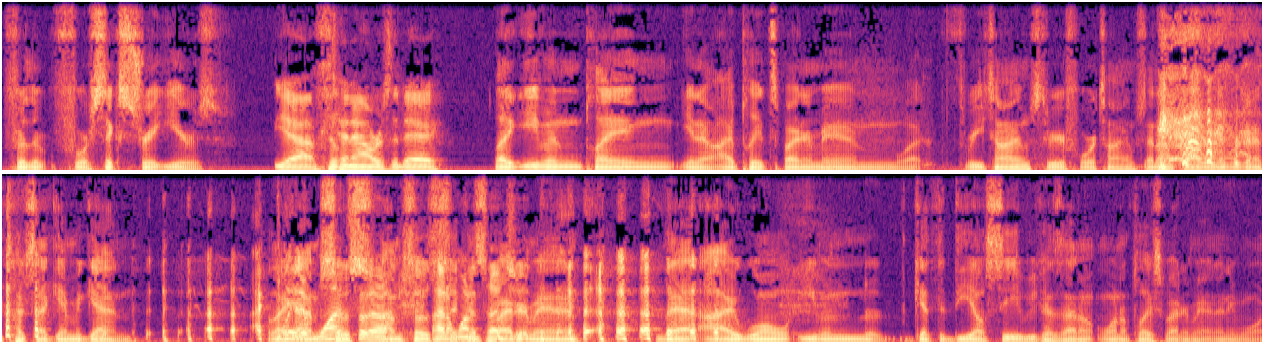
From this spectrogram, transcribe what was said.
for the for six straight years. Yeah, ten hours a day. Like even playing, you know, I played Spider Man what three times, three or four times, and I'm probably never going to touch that game again. like I'm once, so uh, I'm so I sick of. Spider Man that I won't even get the DLC because I don't want to play Spider Man anymore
